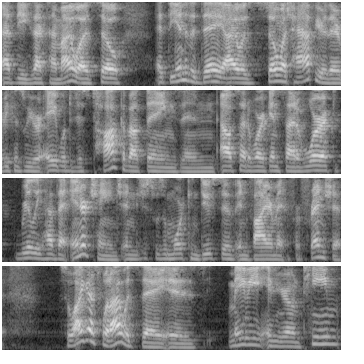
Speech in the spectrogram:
at the exact time I was. So at the end of the day, I was so much happier there because we were able to just talk about things and outside of work, inside of work, really have that interchange. And it just was a more conducive environment for friendship. So I guess what I would say is maybe in your own team,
